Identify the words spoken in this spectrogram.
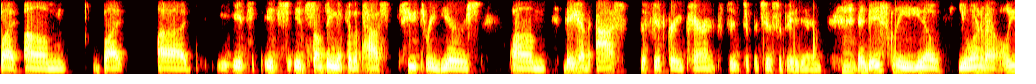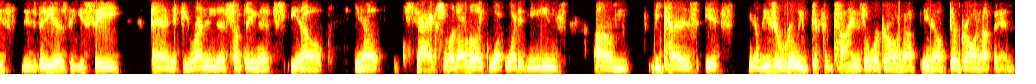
but um, but uh, it's it's it's something that for the past two three years um, they have asked the fifth grade parents to, to participate in, hmm. and basically, you know, you learn about all these these videos that you see, and if you run into something that's you know you know sex or whatever, like what what it means, um, because it's you know these are really different times that we're growing up, you know, they're growing up in,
